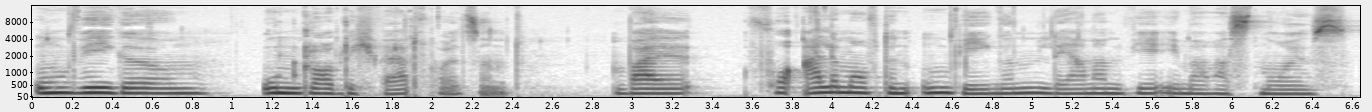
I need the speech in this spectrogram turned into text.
Umwege unglaublich wertvoll sind, weil vor allem auf den Umwegen lernen wir immer was Neues.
